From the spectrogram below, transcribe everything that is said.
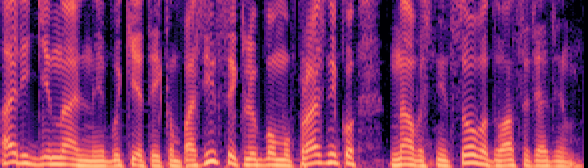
Оригинальные букеты и композиции к любому празднику на Воснецова 21.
